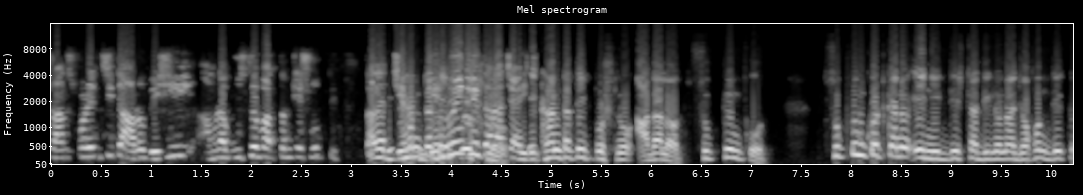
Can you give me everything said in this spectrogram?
ট্রান্সপারেন্সিটা আরও বেশি আমরা বুঝতে পারতাম যে সত্যি তারা জেনুইনলি তারা চাইছে। এখানটাতেই প্রশ্ন আদালত সুপ্রিম কোর্ট। সুপ্রিম কোর্ট কেন এই নির্দেশটা দিল না? যখন দেখল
